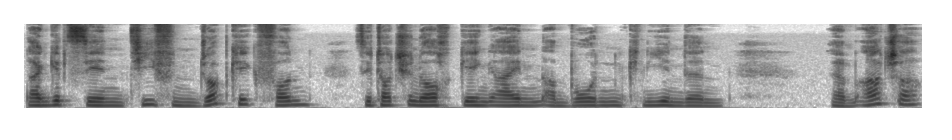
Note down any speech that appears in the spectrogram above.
Dann gibt es den tiefen Dropkick von Sitochi noch gegen einen am Boden knienden ähm, Archer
